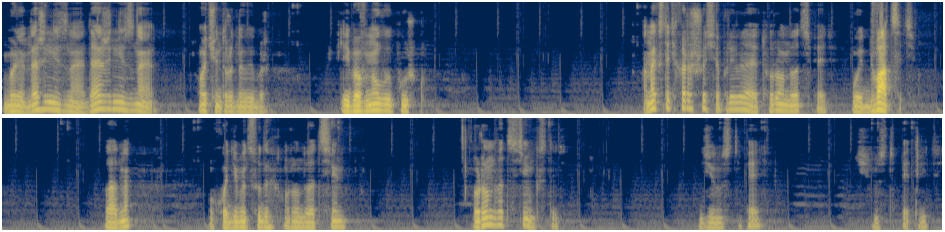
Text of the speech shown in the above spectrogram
Блин, даже не знаю, даже не знаю. Очень трудный выбор. Либо в новую пушку. Она, кстати, хорошо себя проявляет. Урон 25. Ой, 20. Ладно. Уходим отсюда. Урон 27. Урон 27, кстати. 95. 95, 30.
